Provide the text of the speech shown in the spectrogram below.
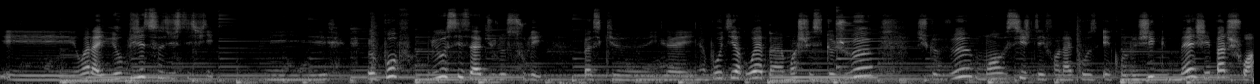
Et voilà, il est obligé de se justifier. Mais le pauvre, lui aussi, ça a dû le saouler. Parce a, il a beau dire, ouais, bah moi je fais ce que je veux, ce que je veux, moi aussi je défends la cause écologique, mais j'ai pas le choix.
